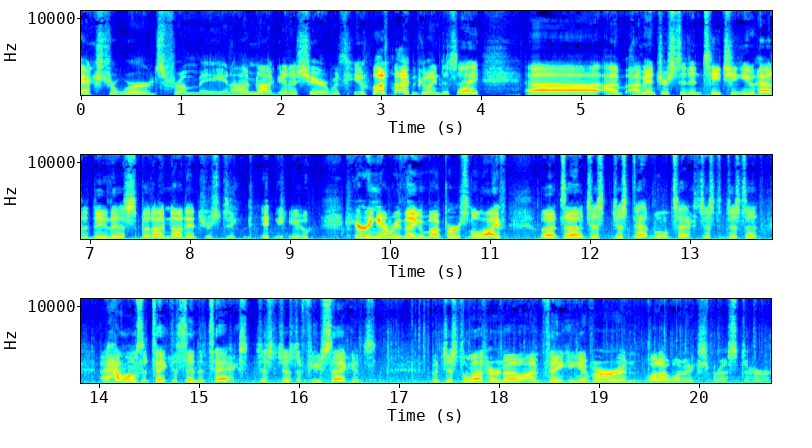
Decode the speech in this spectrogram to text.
extra words from me, and I'm not going to share with you what I'm going to say. Uh, I'm, I'm, interested in teaching you how to do this, but I'm not interested in you hearing everything in my personal life. But uh, just just that little text, just just a how long does it take to send a text? Just just a few seconds, but just to let her know I'm thinking of her and what I want to express to her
